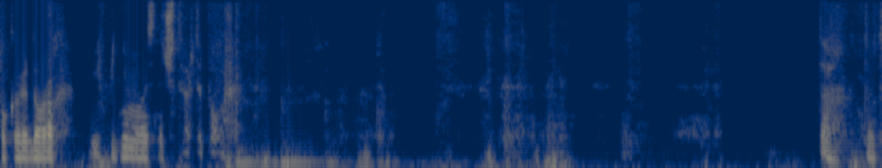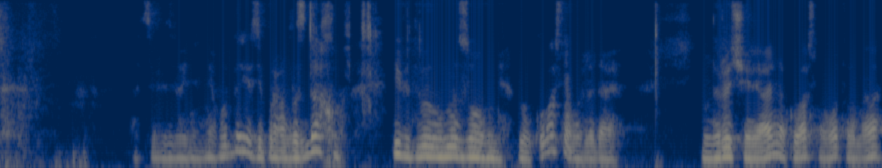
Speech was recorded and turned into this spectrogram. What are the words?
по коридорах. І піднімалась на четвертий поверх. Так, тут це відведення води, зібрали з даху і відвели назовні. Ну, класно виглядає. До речі, реально класно. От вона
